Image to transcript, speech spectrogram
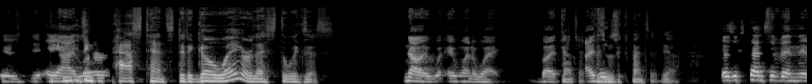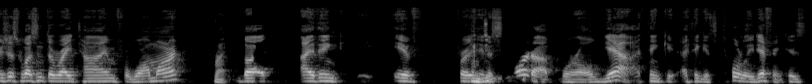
there's the AI. Past tense, did it go away or that still exists? No, it, it went away. But gotcha, I think it was expensive. Yeah, it was expensive, and there just wasn't the right time for Walmart. Right. But I think if for and in a startup world, yeah, I think I think it's totally different because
